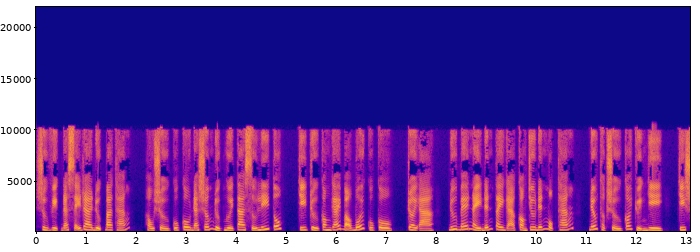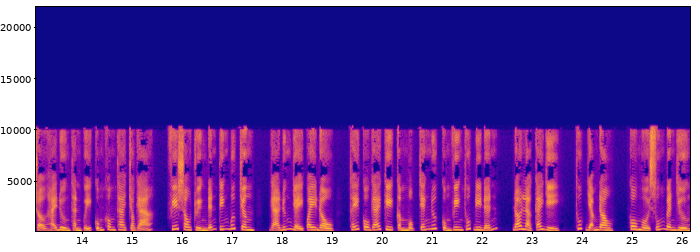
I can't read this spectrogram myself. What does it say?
sự việc đã xảy ra được 3 tháng, hậu sự của cô đã sớm được người ta xử lý tốt, chỉ trừ con gái bảo bối của cô, trời ạ, đứa bé này đến tay gã còn chưa đến một tháng, nếu thật sự có chuyện gì, chỉ sợ hải đường thành quỷ cũng không tha cho gã, phía sau truyền đến tiếng bước chân, gã đứng dậy quay đầu, thấy cô gái kia cầm một chén nước cùng viên thuốc đi đến, đó là cái gì, thuốc giảm đau, cô ngồi xuống bên giường,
